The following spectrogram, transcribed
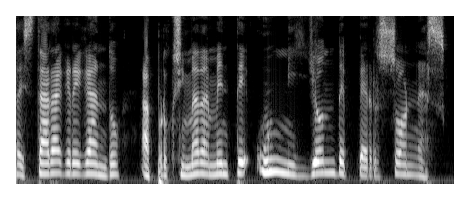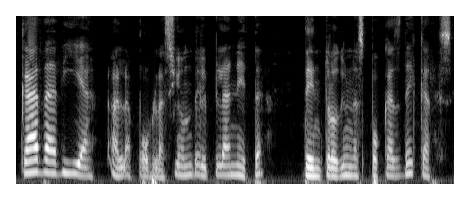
a estar agregando aproximadamente un millón de personas cada día a la población del planeta dentro de unas pocas décadas.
